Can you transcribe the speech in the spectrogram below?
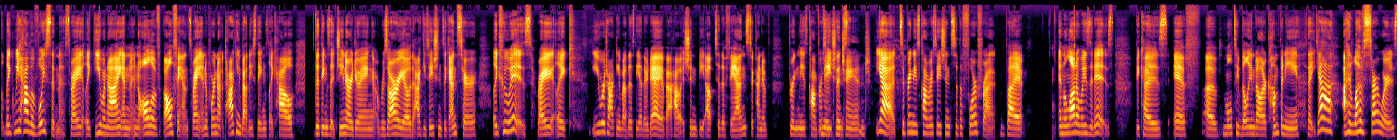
Like we have a voice in this, right? Like you and I and, and all of all fans, right? And if we're not talking about these things, like how the things that Gina are doing, Rosario, the accusations against her, like who is, right? Like you were talking about this the other day about how it shouldn't be up to the fans to kind of bring these conversations Make the change. Yeah, to bring these conversations to the forefront. But in a lot of ways it is because if a multi-billion dollar company that yeah, I love Star Wars,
